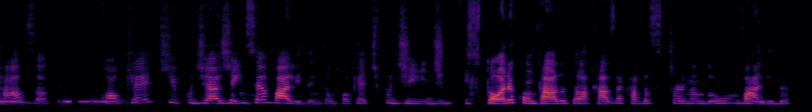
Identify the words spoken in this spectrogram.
casa, qualquer tipo de agência é válida. Então, qualquer tipo de, de história contada pela casa acaba se tornando válida.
